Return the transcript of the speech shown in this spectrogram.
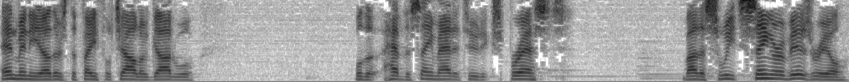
and many others, the faithful child of God will, will have the same attitude expressed by the sweet singer of Israel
